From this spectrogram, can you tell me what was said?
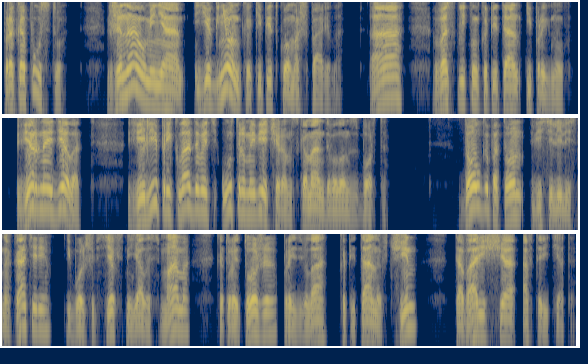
про капусту. Жена у меня ягненка кипятком ошпарила». «А!» — воскликнул капитан и прыгнул. «Верное дело. Вели прикладывать утром и вечером, скомандовал он с борта. Долго потом веселились на катере, и больше всех смеялась мама, которая тоже произвела капитана в чин товарища авторитета.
